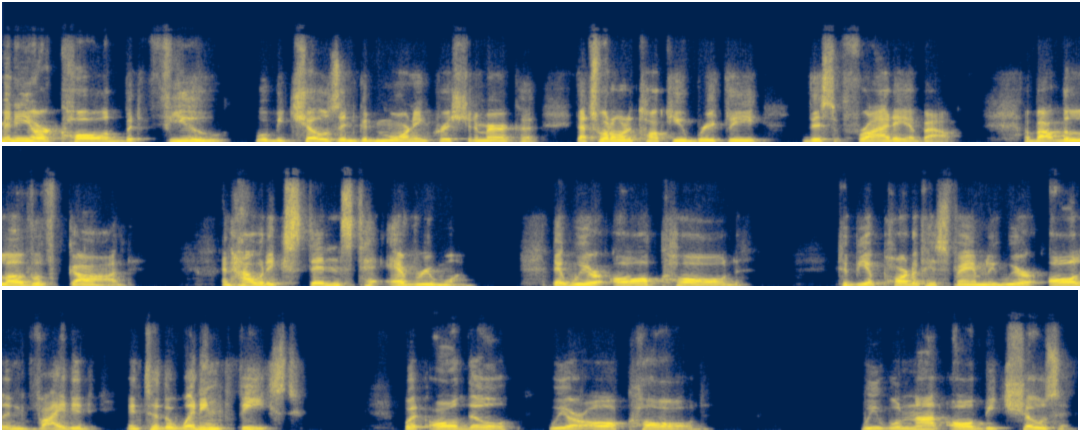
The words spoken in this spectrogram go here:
Many are called, but few will be chosen. Good morning, Christian America. That's what I want to talk to you briefly this Friday about about the love of God and how it extends to everyone, that we are all called to be a part of his family. We are all invited into the wedding feast. But although we are all called, we will not all be chosen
